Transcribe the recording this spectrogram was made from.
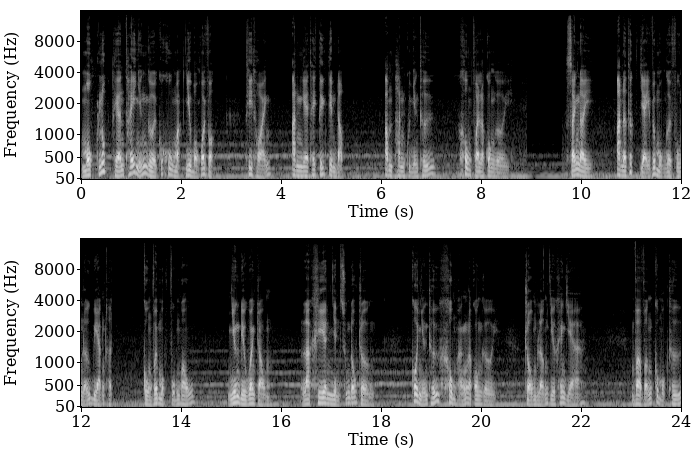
Một lúc thì anh thấy những người có khuôn mặt như bọn quái vật. Thi thoảng, anh nghe thấy tiếng tim đập. Âm thanh của những thứ không phải là con người. Sáng nay, anh đã thức dậy với một người phụ nữ bị ăn thịt, cùng với một vũng máu. Nhưng điều quan trọng là khi anh nhìn xuống đấu trường, có những thứ không hẳn là con người, trộn lẫn giữa khán giả. Và vẫn có một thứ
